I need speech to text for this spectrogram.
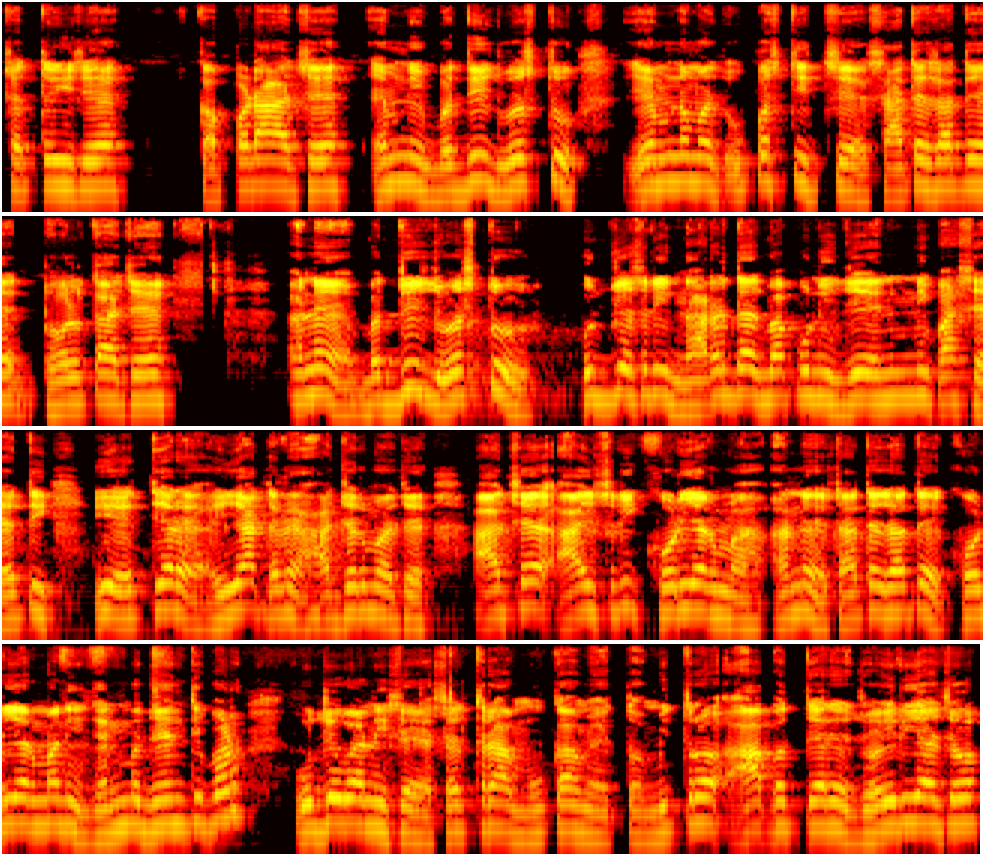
છત્રી છે, કપડાં છે, એમની બધી જ વસ્તુ એમનેમ જ ઉપસ્થિત છે. સાથે સાથે ઢોલકા છે અને બધી જ વસ્તુ પૂજ્ય શ્રી નારણદાસ બાપુની જે એમની પાસે હતી, એ અત્યારે હયાત અને હાજરમાં છે. આ છે આઈ શ્રી ખોડિયારમાં અને સાથે સાથે ખોડિયારમાંની જન્મ જયંતિ પણ ઉજવવાની છે. સથરા મુકામે. તો મિત્રો, આપ અત્યારે જોઈ રહ્યા છો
